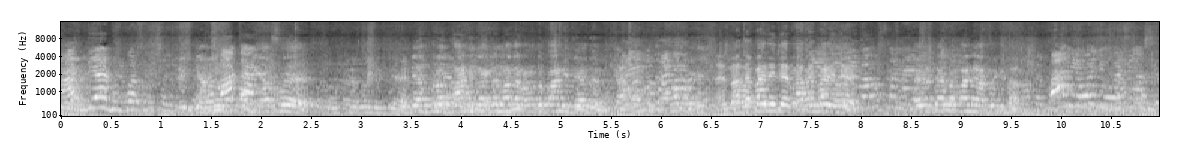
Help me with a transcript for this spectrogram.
হাত দিয়া ঢুকবা মাথা পানি ওই যে ওই যে আছে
